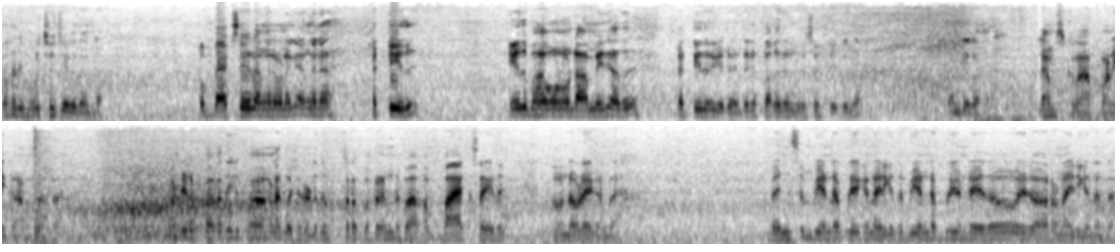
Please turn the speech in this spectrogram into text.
പകുതി മുറിച്ച് വെച്ചേക്കുന്നതല്ല അപ്പം ബാക്ക് സൈഡ് അങ്ങനെ വേണമെങ്കിൽ അങ്ങനെ കട്ട് ചെയ്ത് ഏത് ഭാഗമാണോ ഡാമേജ് അത് കട്ട് ചെയ്ത് കിട്ടുന്നത് ഇതൊക്കെ പകുതി മുറിച്ച് വെച്ചിരിക്കുന്ന വണ്ടികളാണ്. എല്ലാം സ്ക്രാപ്പാണ് ഈ കാണുന്നത് വണ്ടിയുടെ പകുതി ഭാഗങ്ങളൊക്കെ വെച്ചിട്ടുണ്ട്. ഇത് ഇത്ര ഫ്രണ്ട് ഭാഗം ബാക്ക് സൈഡ് അതുകൊണ്ട് അവിടെ കണ്ട ബെൻസും ബി എം ഡബ്ല്യു ഒക്കെ ഉണ്ടായിരിക്കുന്നത്. ബി എം ഡബ്ല്യുവിന്റെ ഏതോ ഒരു കാറാണ് ഇരിക്കുന്നുണ്ട്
